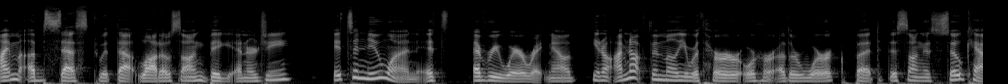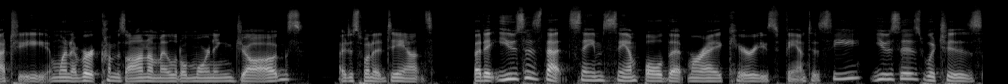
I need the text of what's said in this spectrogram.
I'm obsessed with that Latto song, Big Energy. It's a new one. It's everywhere right now. You know, I'm not familiar with her or her other work, but this song is so catchy. And whenever it comes on on my little morning jogs, I just want to dance. But it uses that same sample that Mariah Carey's Fantasy uses, which is,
